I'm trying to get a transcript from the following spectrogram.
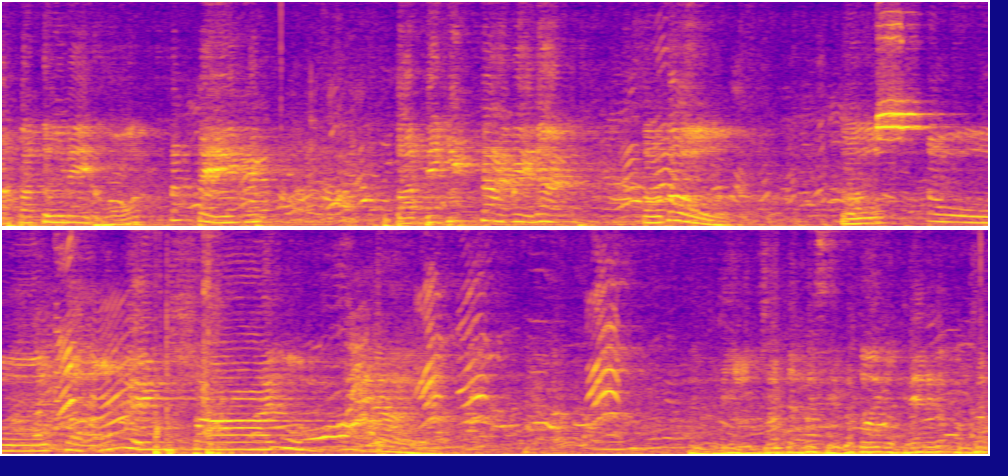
ตับประตูนี่ของตักเตะครับปัดดีคิกได้ไม่ได้ โตโต้โตโต้สองเองซ้ายอุ้มไม่ได้นี่หลุมซับยังไม่เสียประตูกับแพ้นะครับหลุมซับ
